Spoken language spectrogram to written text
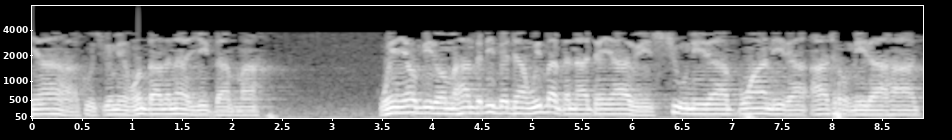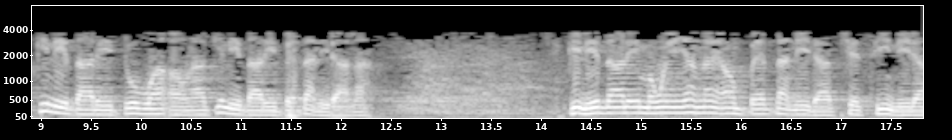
များအခုရွှေမင်းဝန်သာသနာရိပ်တာမှာဝင်ရောက်ပြီးတော့မဟာတတိပဒဝိပဿနာတရားတွေရှုနေတာပွားနေတာအားထုတ်နေတာဟာကိလေသာတွေတိုးပွားအောင်လားကိလေသာတွေပယ်တတ်နေတာလား ကိလေသာတွေမဝင်ရနိုင်အောင်ပယ်တတ်နေတာဖြစ်စည်းနေတာ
